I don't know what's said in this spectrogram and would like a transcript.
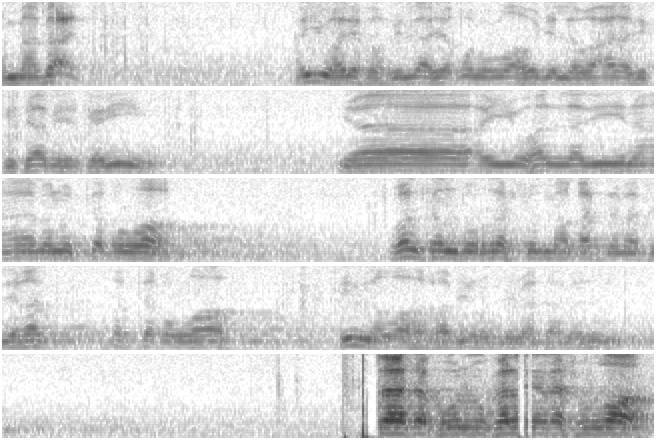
أما بعد أيها الإخوة في الله يقول الله جل وعلا في كتابه الكريم يا أيها الذين آمنوا اتقوا الله ولتنظر نفس ما قدمت لغد واتقوا الله إن الله خبير بما تعملون. لا تكونوا كالذين نسوا الله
